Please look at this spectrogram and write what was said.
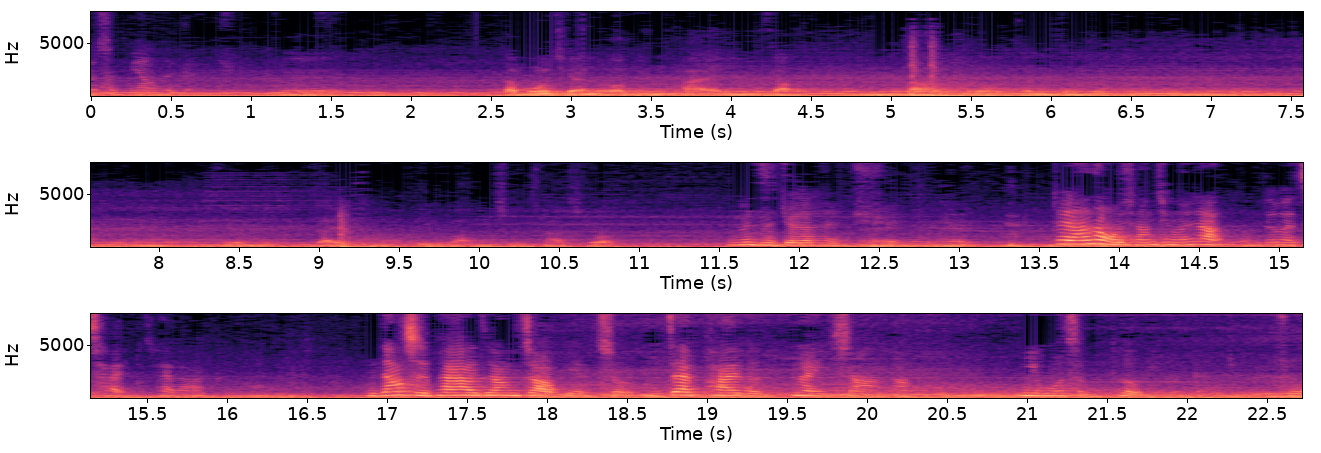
有什么样的感觉？呃，到目前我们还找到说真正的是在什么地方出差错。你们只觉得很悬，对不对？对啊，那我想请问一下，我们这位蔡蔡大哥，你当时拍到这张照片的时候，你在拍的那一刹那，你有没有什么特别的感觉？比如说，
